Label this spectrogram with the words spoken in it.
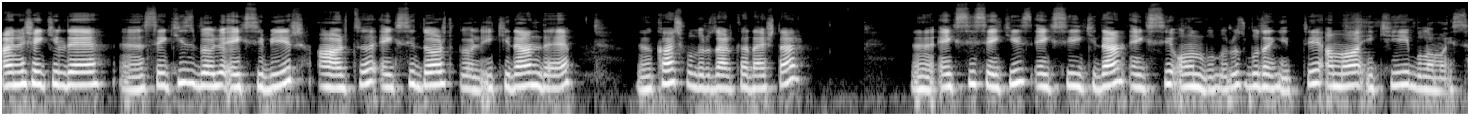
Aynı şekilde 8 e, bölü eksi 1 artı eksi 4 bölü 2'den de e, kaç buluruz arkadaşlar? E, eksi 8 eksi 2'den eksi 10 buluruz. Bu da gitti ama 2'yi bulamayız.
